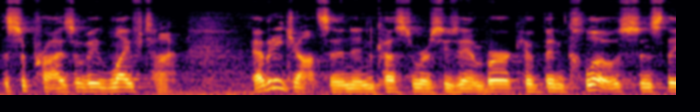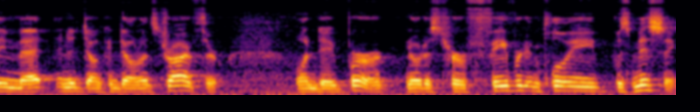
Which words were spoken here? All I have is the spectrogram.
the surprise of a lifetime. Ebony Johnson and customer Suzanne Burke have been close since they met in a Dunkin' Donuts drive-through. One day, Burke noticed her favorite employee was missing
